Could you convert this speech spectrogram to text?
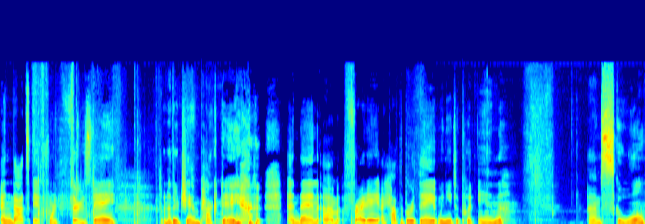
And that's it for Thursday another jam-packed day. and then um, Friday, I have the birthday. We need to put in um, school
